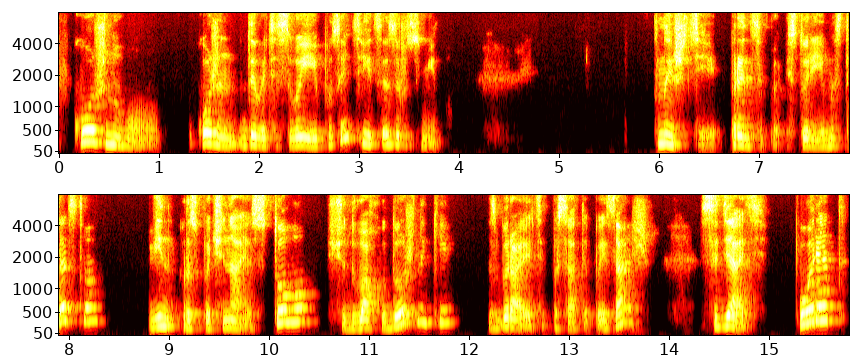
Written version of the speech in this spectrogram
в кожного, кожен дивиться своєї позиції, це зрозуміло. В книжці Принципи історії мистецтва він розпочинає з того, що два художники збираються писати пейзаж, сидять поряд,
